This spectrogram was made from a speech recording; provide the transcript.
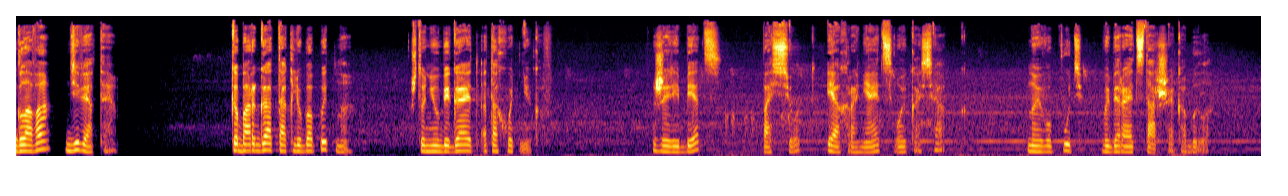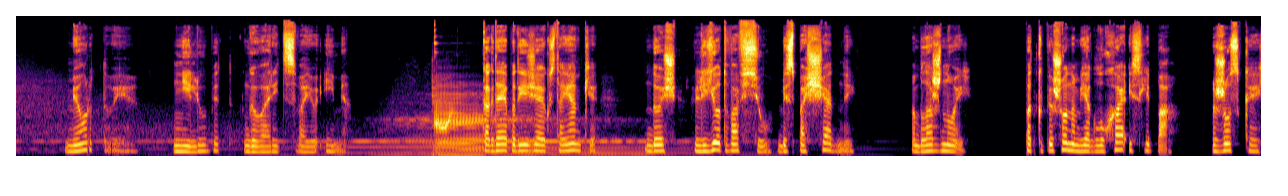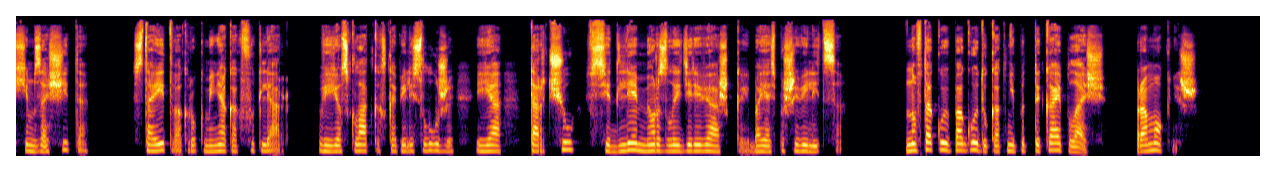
Глава девятая. Кабарга так любопытна, что не убегает от охотников. Жеребец пасет и охраняет свой косяк, но его путь выбирает старшая кобыла. Мертвые не любят говорить свое имя. Когда я подъезжаю к стоянке, дождь льет вовсю, беспощадный, облажной. Под капюшоном я глуха и слепа. Жесткая химзащита стоит вокруг меня, как футляр. В ее складках скопились лужи, и я торчу в седле мерзлой деревяшкой, боясь пошевелиться. Но в такую погоду, как не подтыкай плащ, промокнешь.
